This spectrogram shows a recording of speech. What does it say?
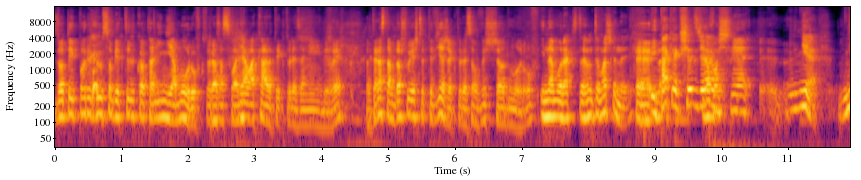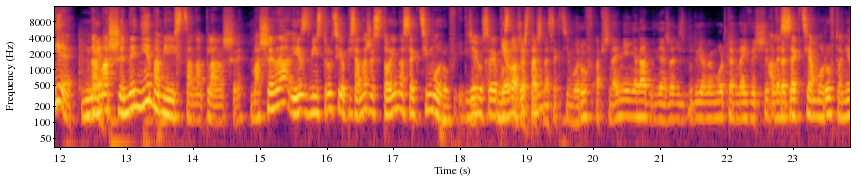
do tej pory był sobie tylko ta linia murów, która zasłaniała karty, które za nimi były, to teraz tam doszły jeszcze te wieże, które są wyższe od murów. I na murach stoją te maszyny. E, I no- tak jak się No działo... właśnie, e, Nie, nie. Na Nie. maszyny nie ma miejsca na planszy. Maszyna jest w instrukcji opisana, że stoi na sekcji murów i gdzie ją sobie nie postawisz może tam... stać na sekcji murów, a przynajmniej nie na, jeżeli zbudujemy mur ten najwyższy, to Ale wtedy... sekcja murów to nie.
